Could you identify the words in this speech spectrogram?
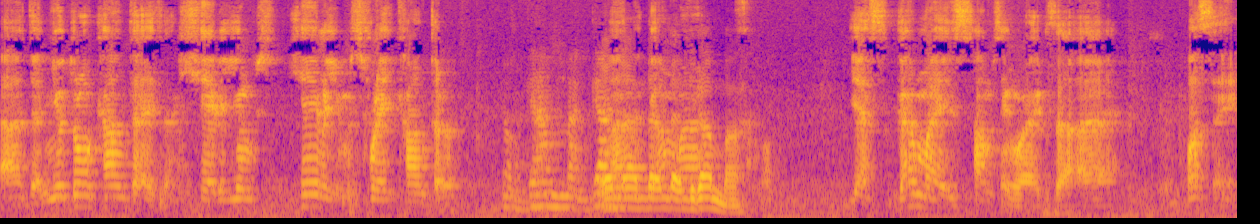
uh, the neutron counter is a helium helium three counter. No, gamma, Uh, gamma. the, the, the gamma. Yes, gamma is something like the uh, what's it?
